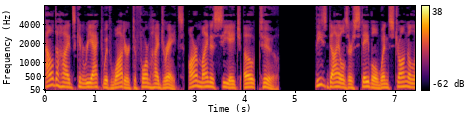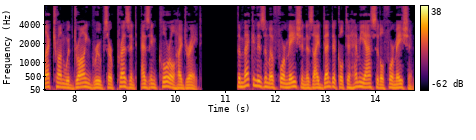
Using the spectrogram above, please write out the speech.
Aldehydes can react with water to form hydrates, R-CH-O These diols are stable when strong electron withdrawing groups are present, as in chloral hydrate. The mechanism of formation is identical to hemiacetal formation.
